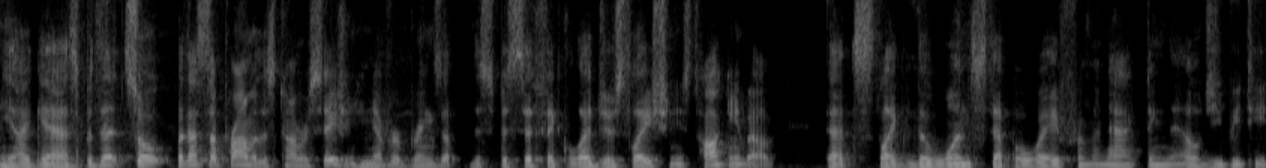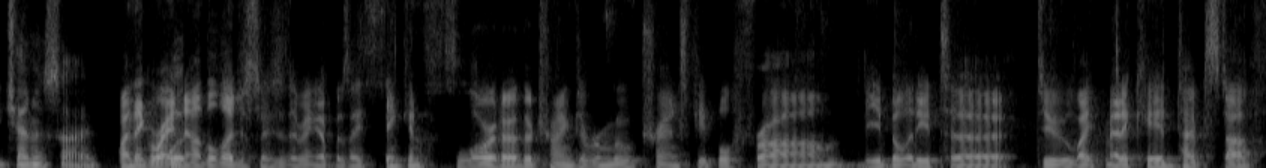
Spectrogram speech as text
yeah, I guess. But that so but that's the problem with this conversation. He never brings up the specific legislation he's talking about. That's like the one step away from enacting the LGBT genocide. I think right What- now the legislation they're bringing up is I think in Florida they're trying to remove trans people from the ability to do like Medicaid type stuff.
